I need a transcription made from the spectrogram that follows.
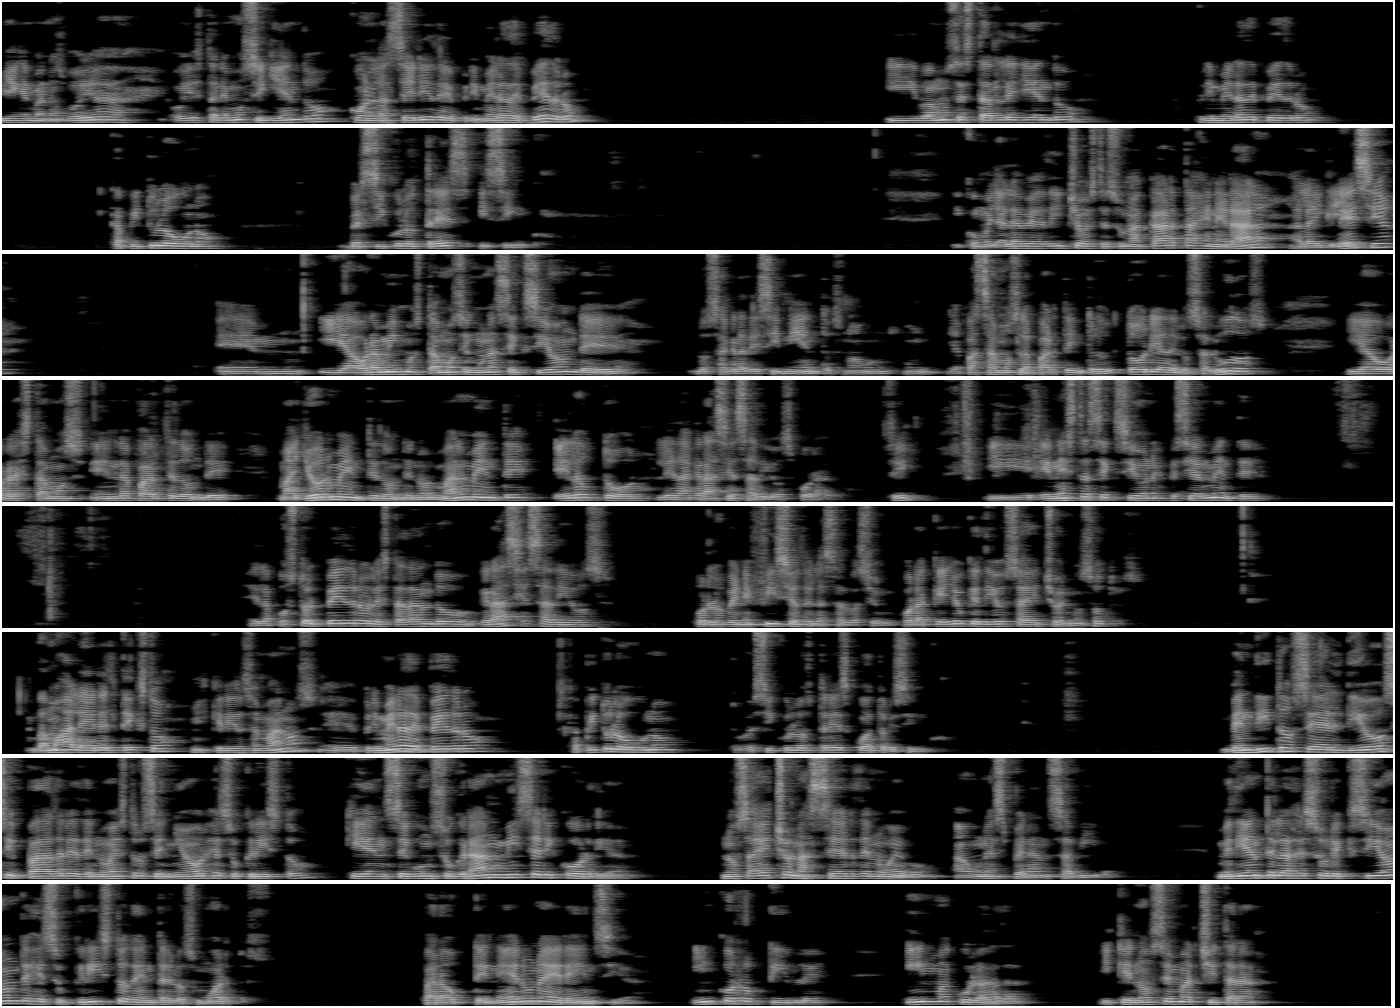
Bien, hermanos, voy a hoy estaremos siguiendo con la serie de Primera de Pedro y vamos a estar leyendo Primera de Pedro capítulo 1 versículo 3 y 5. Y como ya le había dicho, esta es una carta general a la iglesia em, y ahora mismo estamos en una sección de los agradecimientos, ¿no? ya pasamos la parte introductoria de los saludos y ahora estamos en la parte donde mayormente, donde normalmente el autor le da gracias a Dios por algo, ¿sí? Y en esta sección especialmente, el apóstol Pedro le está dando gracias a Dios por los beneficios de la salvación, por aquello que Dios ha hecho en nosotros. Vamos a leer el texto, mis queridos hermanos. Eh, primera de Pedro, capítulo 1, versículos 3, 4 y 5. Bendito sea el Dios y Padre de nuestro Señor Jesucristo, quien, según su gran misericordia, nos ha hecho nacer de nuevo a una esperanza viva, mediante la resurrección de Jesucristo de entre los muertos, para obtener una herencia incorruptible, inmaculada, y que no se marchitará,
